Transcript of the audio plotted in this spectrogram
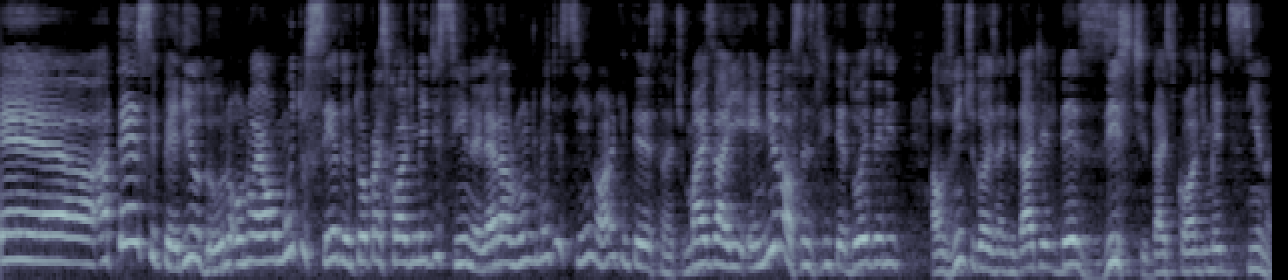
É, até esse período, o Noel muito cedo entrou para a escola de medicina. Ele era aluno de medicina, olha que interessante. Mas aí, em 1932, ele, aos 22 anos de idade, ele desiste da escola de medicina.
